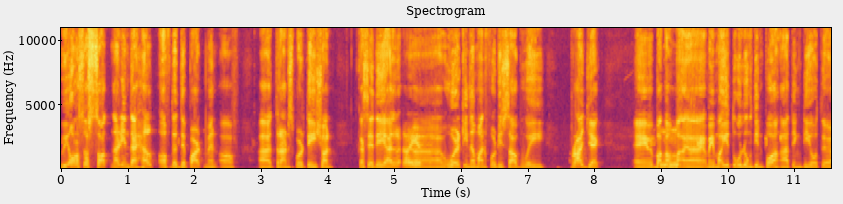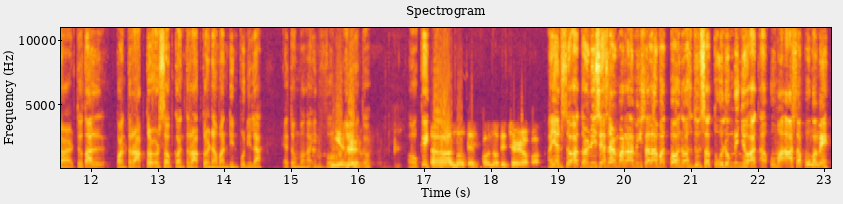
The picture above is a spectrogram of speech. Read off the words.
we also sought na rin the help of the Department of uh, Transportation. Kasi they are Ah, yes. uh, working naman for the subway project. Eh, baka Mhm. ma- may maitulong din po ang ating DOTR. Total, contractor or subcontractor naman din po nila itong mga involved Yes, sir. dito. Okay. Ah, noted po. Noted, sir. Opo. Ayan, so Attorney Cesar, maraming salamat po no dun sa tulong ninyo at uh, umaasa po kami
